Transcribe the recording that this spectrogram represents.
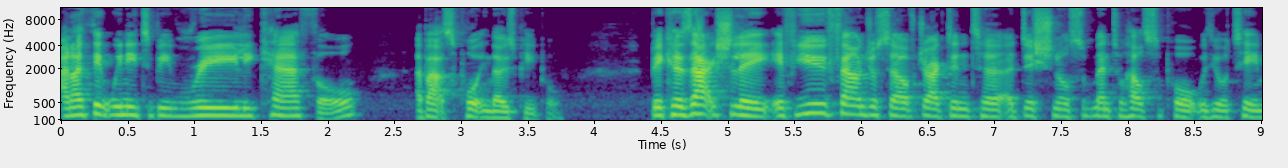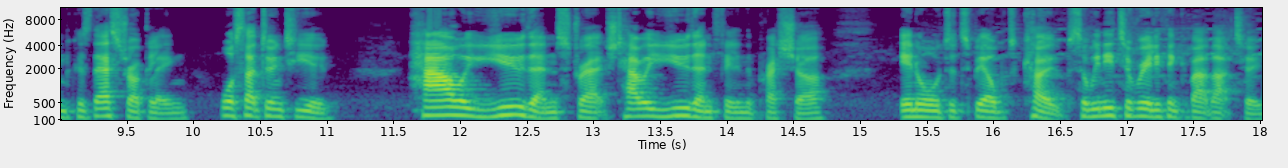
And I think we need to be really careful about supporting those people. Because actually, if you found yourself dragged into additional mental health support with your team because they're struggling, what's that doing to you? How are you then stretched? How are you then feeling the pressure in order to be able to cope? So we need to really think about that too.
